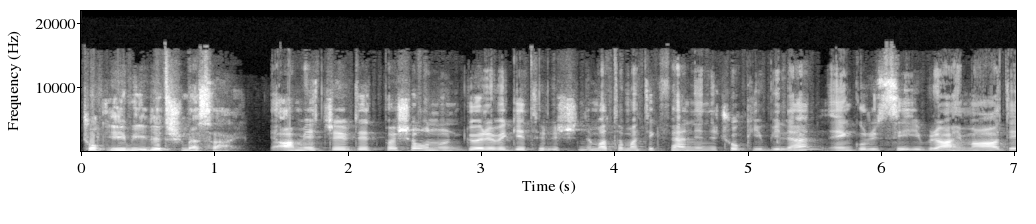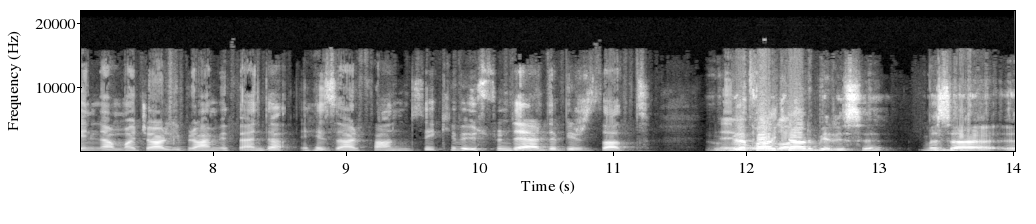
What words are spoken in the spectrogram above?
çok iyi bir iletişime sahip. Ahmet Cevdet Paşa onun göreve getirilişinde matematik fenlerini çok iyi bilen Engurisi İbrahim Ağa denilen Macarlı İbrahim Efendi Hezarfen, zeki ve üstün değerde bir zat. Ee, Vefakar birisi. Mesela e,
